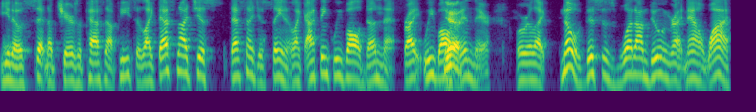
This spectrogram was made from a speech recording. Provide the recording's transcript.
you know, setting up chairs or passing out pizza. Like that's not just that's not just saying it. Like I think we've all done that, right? We've all yeah. been there. Where we're like, no, this is what I'm doing right now. Why?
